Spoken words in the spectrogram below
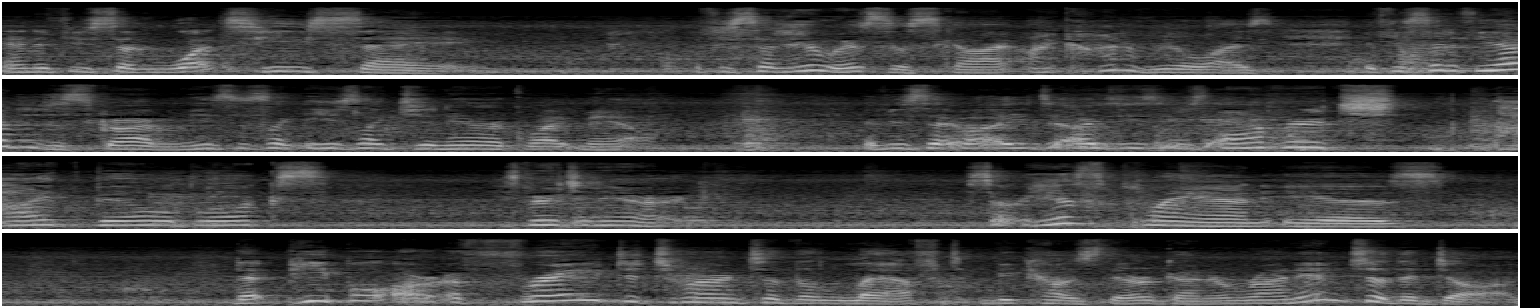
And if you said, what's he saying? If you said, who is this guy? I kind of realized. If you said, if you had to describe him, he's just like, he's like generic white male. If you say, well, uh, he's, he's average height, build, looks, he's very generic. So his plan is that people are afraid to turn to the left because they're going to run into the dog.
